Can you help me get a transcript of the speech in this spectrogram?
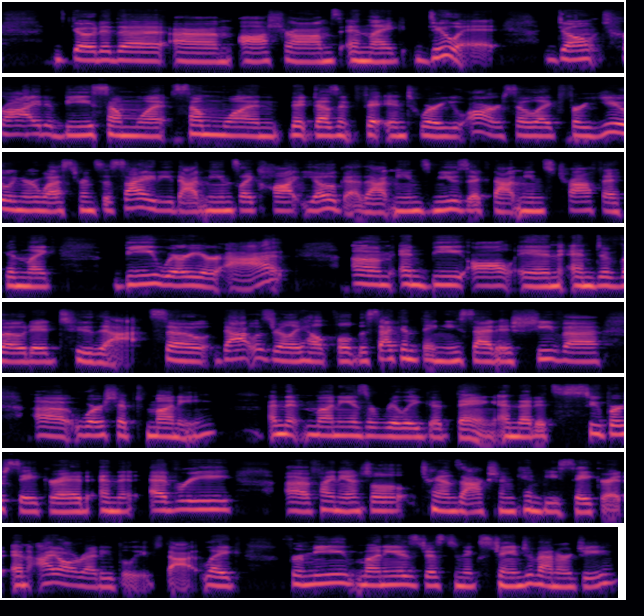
go to the um, ashrams and like do it. Don't try to be somewhat someone that doesn't fit into where you are. So like for you in your Western society, that means like hot yoga, that means music, that means traffic, and like be where you're at. Um, and be all in and devoted to that. So that was really helpful. The second thing he said is Shiva uh, worshipped money and that money is a really good thing and that it's super sacred and that every uh, financial transaction can be sacred. And I already believed that. Like for me, money is just an exchange of energy.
